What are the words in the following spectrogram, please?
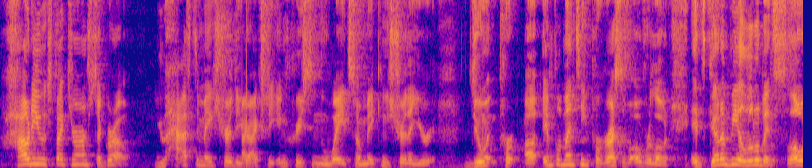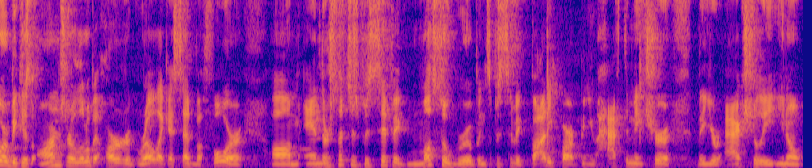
how do you expect your arms to grow? you have to make sure that you're actually increasing the weight. So making sure that you're doing uh, implementing progressive overload. It's to be a little bit slower because arms are a little bit harder to grow, like I said before, um, and they're such a specific muscle group and specific body part. But you have to make sure that you're actually, you know,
